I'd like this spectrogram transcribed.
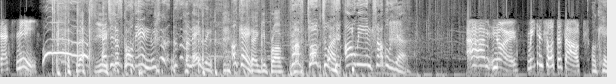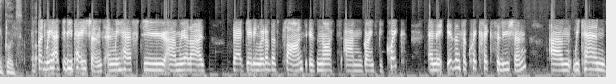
That's me. That's you. And she just called in. which is- This is amazing. Okay. Thank you, Prof. Prof, talk to us. Are we in trouble here? Um, no, we can sort this out. Okay, good. But we have to be patient and we have to um, realize that getting rid of this plant is not um, going to be quick and there isn't a quick fix solution. Um, we can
